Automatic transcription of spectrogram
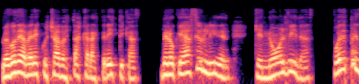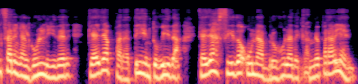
Luego de haber escuchado estas características de lo que hace un líder que no olvidas, puedes pensar en algún líder que haya para ti en tu vida, que haya sido una brújula de cambio para bien.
